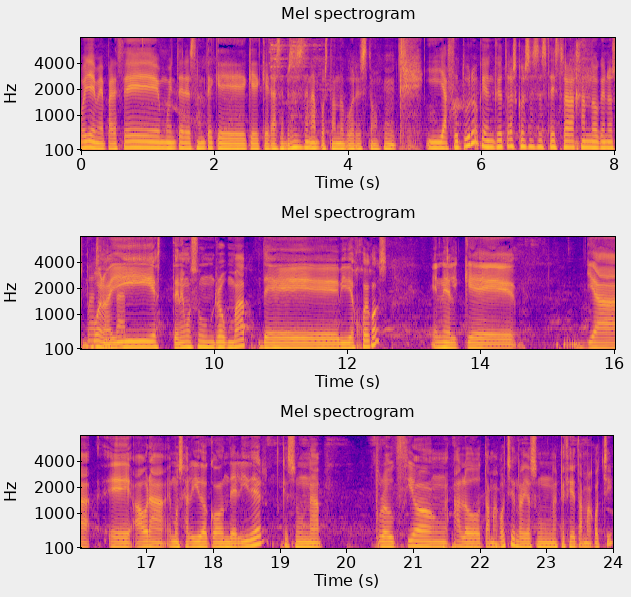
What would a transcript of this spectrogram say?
oye, me parece muy interesante que, que- que las empresas estén apostando por esto. Mm. ¿Y a futuro, ¿qué- en qué otras cosas estáis trabajando que nos puedas Bueno, contar? ahí tenemos un roadmap de videojuegos en el que ya eh, ahora hemos salido con The Leader, que es una producción a lo Tamagotchi, en realidad es una especie de Tamagotchi,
